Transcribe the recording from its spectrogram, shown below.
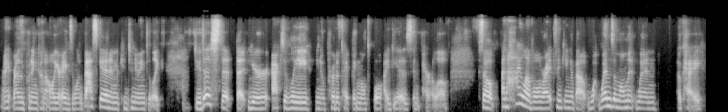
right? Rather than putting kind of all your eggs in one basket and continuing to like do this that that you're actively you know prototyping multiple ideas in parallel. So at a high level right thinking about what when's a moment when okay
